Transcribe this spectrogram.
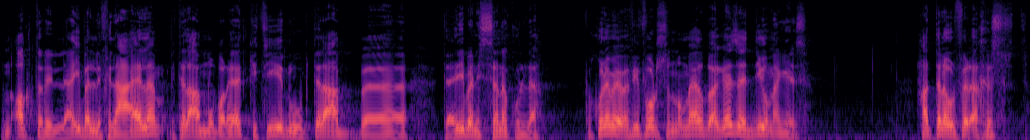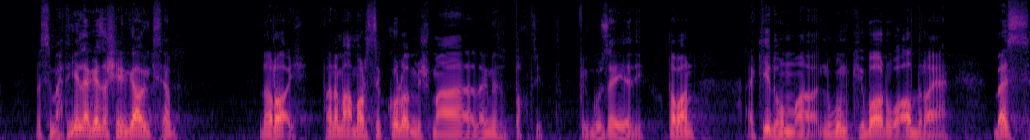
من أكتر اللعيبة اللي في العالم بتلعب مباريات كتير وبتلعب آه، تقريبا السنة كلها. فكل ما يبقى في فرصة إن هم ياخدوا أجازة يديهم أجازة. حتى لو الفرقة خسرت. بس محتاجين الأجازة عشان يرجعوا يكسبوا. ده رأيي. فأنا مع مارسيل كولر مش مع لجنة التخطيط. في الجزئية دي. طبعا أكيد هم نجوم كبار وأدرى يعني بس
